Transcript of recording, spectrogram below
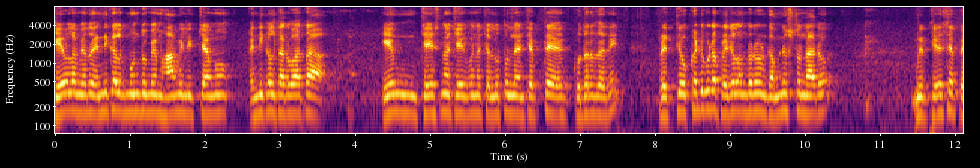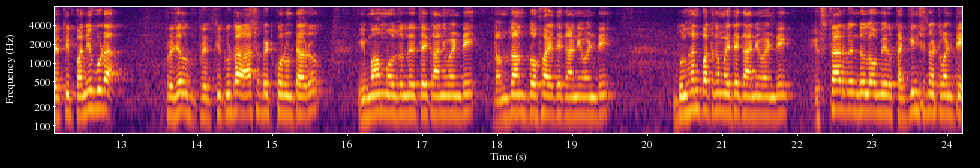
కేవలం ఏదో ఎన్నికలకు ముందు మేము హామీలు ఇచ్చాము ఎన్నికల తర్వాత ఏం చేసినా చేయకపోయినా చెల్లుతుంది అని చెప్తే కుదరదు అది. ప్రతి ఒక్కటి కూడా ప్రజలందరూ గమనిస్తున్నారు. మీరు చేసే ప్రతి పని కూడా ప్రజలు ప్రతి కూడా ఆశ పెట్టుకొని ఉంటారు. ఇమాం మౌజుల్ అయితే కానివ్వండి రంజాన్ తోఫా అయితే కానివ్వండి దుల్హన్ పథకం అయితే కానివ్వండి ఇఫ్తార్ విందులో మీరు తగ్గించినటువంటి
